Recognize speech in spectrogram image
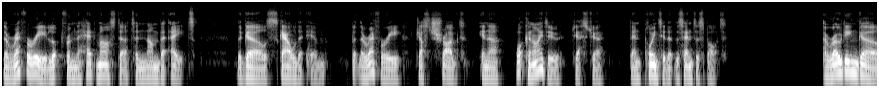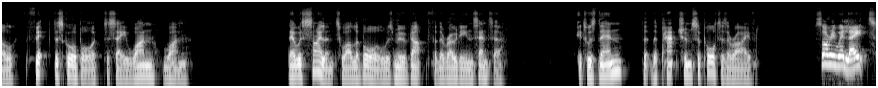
The referee looked from the headmaster to number eight. The girls scowled at him, but the referee just shrugged in a what can I do gesture, then pointed at the centre spot. A Roedean girl flipped the scoreboard to say 1 1. There was silence while the ball was moved up for the Roedean centre. It was then that the Patcham supporters arrived. Sorry we're late,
